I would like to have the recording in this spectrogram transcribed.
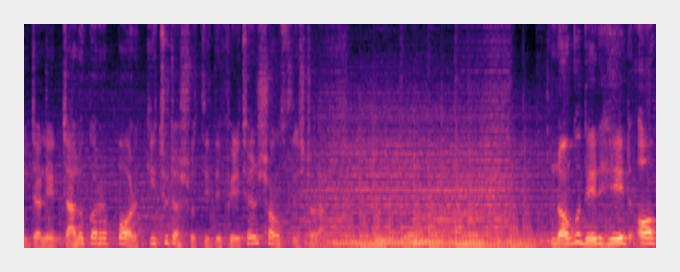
ইন্টারনেট চালু করার পর কিছুটা স্বস্তিতে ফিরেছেন সংশ্লিষ্টরা। নগদের head of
